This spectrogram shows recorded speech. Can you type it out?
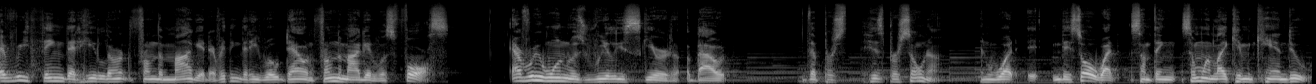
everything that he learned from the Maggid, everything that he wrote down from the Maggid was false. Everyone was really scared about the pers- his persona and what it, they saw what something someone like him can do.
